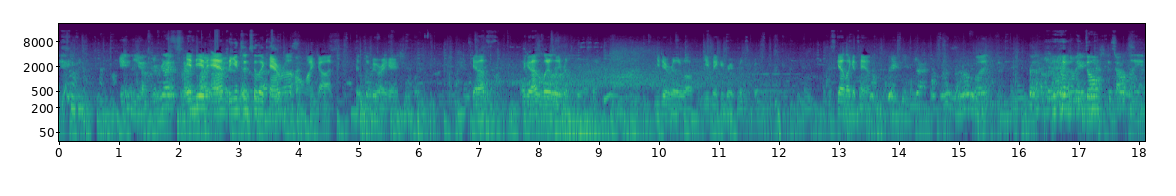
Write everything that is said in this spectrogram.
Indian. Indian and leans into the camera. Oh my god, Prince of Brew right here. Okay, that's okay. That's literally Prince of Brew right. You do really well. You make a great Prince of Brew. Just get like a tan. But no, we don't. It's real lame.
